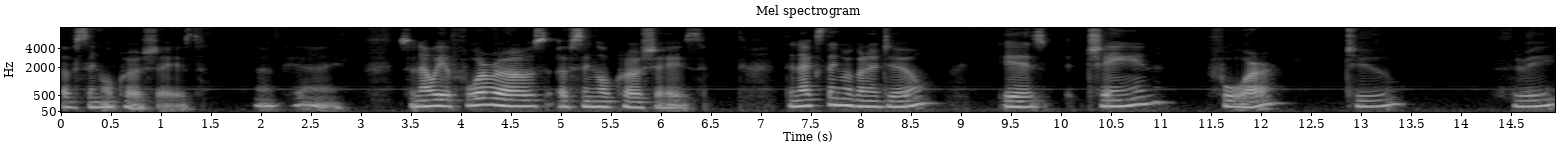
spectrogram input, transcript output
of single crochets. Okay, so now we have four rows of single crochets. The next thing we're going to do is chain four, two, three,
